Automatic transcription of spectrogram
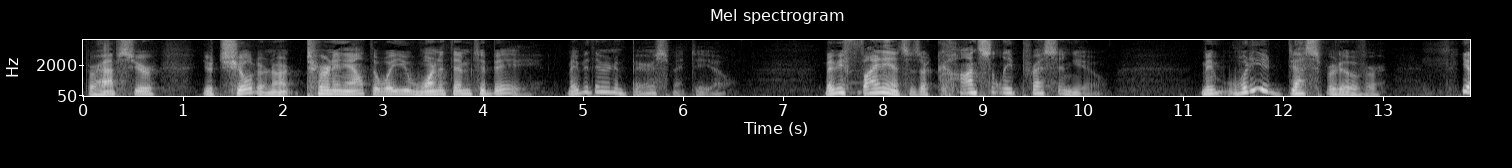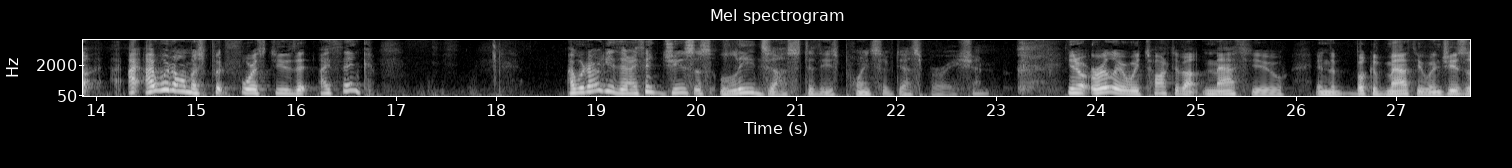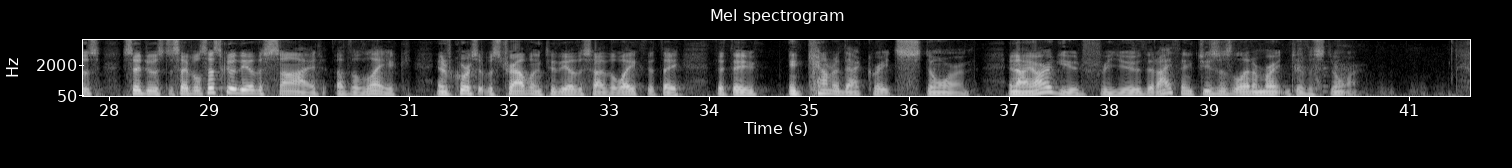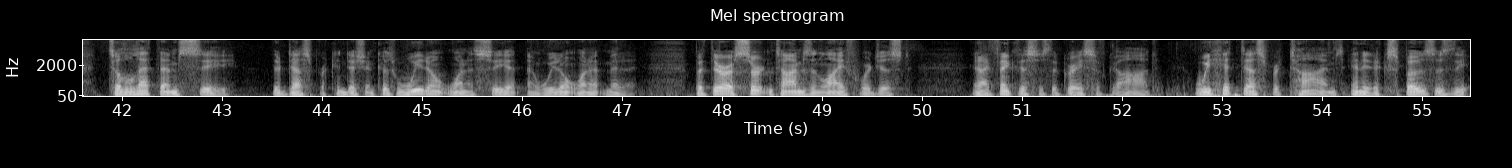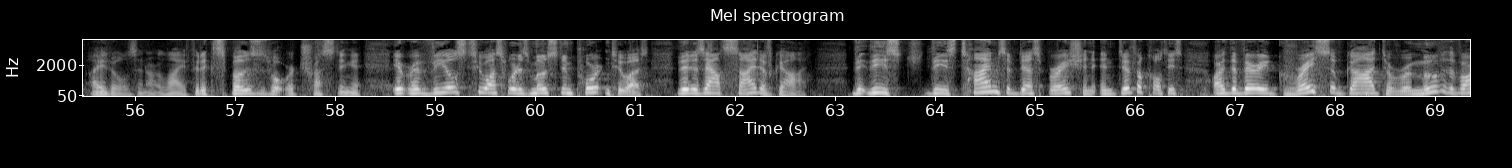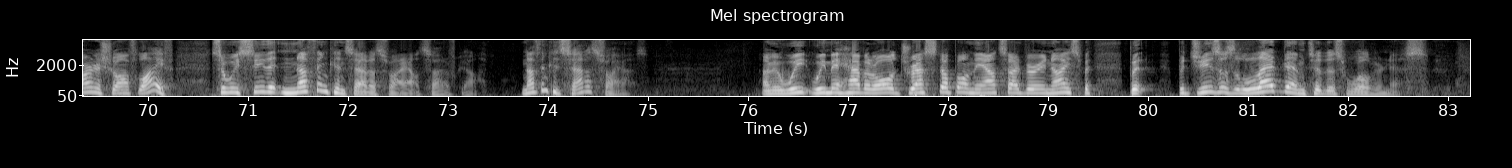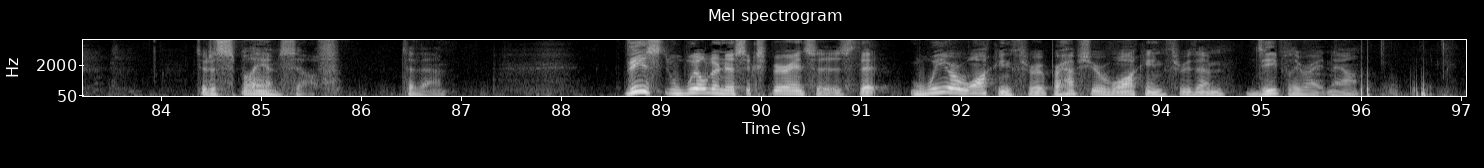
Perhaps your, your children aren't turning out the way you wanted them to be. Maybe they're an embarrassment to you. Maybe finances are constantly pressing you. I mean, what are you desperate over? You know, I, I would almost put forth to you that I think I would argue that I think Jesus leads us to these points of desperation. You know, earlier we talked about Matthew in the book of Matthew when Jesus said to his disciples, Let's go to the other side of the lake. And of course, it was traveling to the other side of the lake that they, that they encountered that great storm. And I argued for you that I think Jesus led them right into the storm to let them see their desperate condition because we don't want to see it and we don't want to admit it. But there are certain times in life where just, and I think this is the grace of God, we hit desperate times and it exposes the idols in our life. It exposes what we're trusting in. It reveals to us what is most important to us that is outside of God. Th- these, these times of desperation and difficulties are the very grace of God to remove the varnish off life. So we see that nothing can satisfy outside of God. Nothing can satisfy us. I mean, we, we may have it all dressed up on the outside very nice, but, but, but Jesus led them to this wilderness to display himself to them. These wilderness experiences that we are walking through, perhaps you're walking through them deeply right now,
